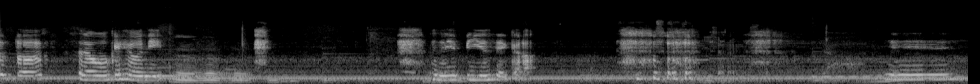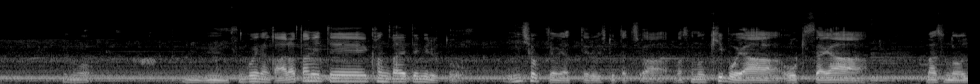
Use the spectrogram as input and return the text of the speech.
ょっと、それを目標に、うんうんうん APU 生から。いいじゃないですか。へえでも、うんうん、すごいなんか改めて考えてみると、飲食店をやってる人たちは、まあ、その規模や大きさや、まあ、その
